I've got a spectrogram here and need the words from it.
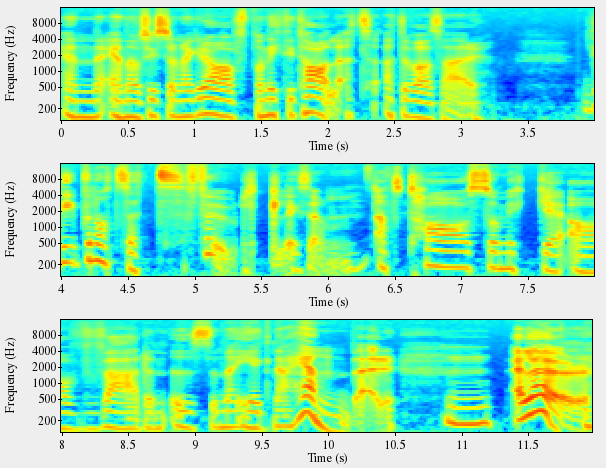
en, en av systrarna Graf på 90-talet. Att det var så här, det är på något sätt fult liksom, att ta så mycket av världen i sina egna händer. Mm. Eller hur?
